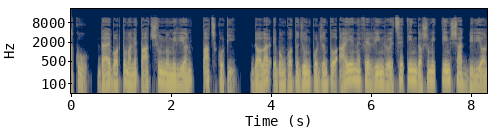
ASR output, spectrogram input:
আকু দায় বর্তমানে পাঁচ শূন্য মিলিয়ন, পাঁচ কোটি ডলার এবং গত জুন পর্যন্ত আইএমএফের ঋণ রয়েছে তিন দশমিক তিন সাত বিলিয়ন,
